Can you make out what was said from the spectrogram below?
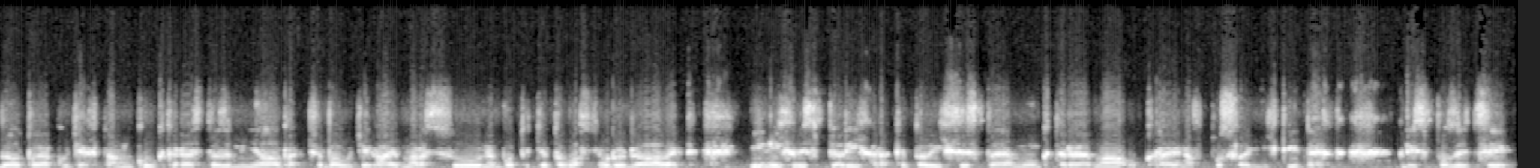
Bylo to jak u těch tanků, které jste zmínila, tak třeba u těch HIMARSů, nebo teď je to vlastně u dodávek jiných vyspělých raketových systémů, které má Ukrajina v posledních týdnech k dispozici,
